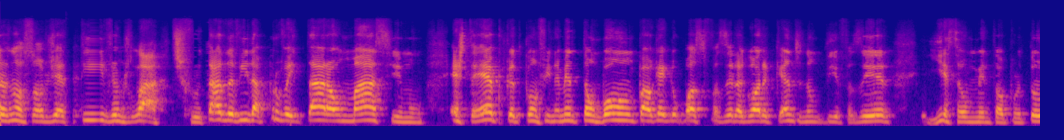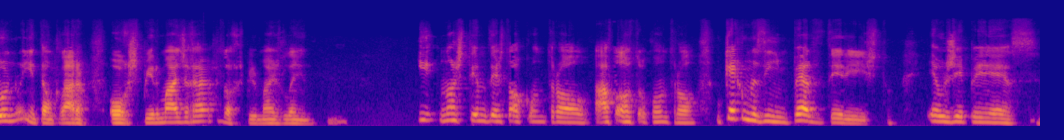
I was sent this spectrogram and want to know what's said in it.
aos nossos objetivos, vamos lá desfrutar da vida, aproveitar ao máximo esta época de confinamento tão bom, pá, o que é que eu posso fazer agora que antes não podia fazer? E esse é o momento oportuno, e então, claro, ou respiro mais rápido ou respiro mais lento. E nós temos este autocontrole, autocontrole. O que é que nos impede de ter isto? É o GPS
